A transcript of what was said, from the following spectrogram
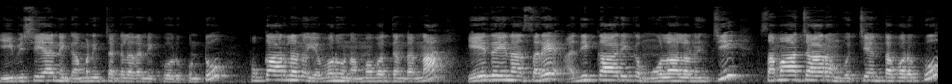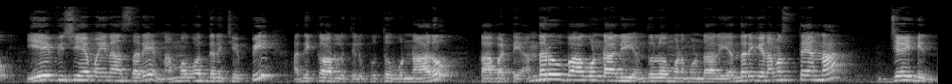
ఈ విషయాన్ని గమనించగలరని కోరుకుంటూ పుకార్లను ఎవరూ నమ్మవద్దండన్నా ఏదైనా సరే అధికారిక మూలాల నుంచి సమాచారం వచ్చేంత వరకు ఏ విషయమైనా సరే నమ్మవద్దని చెప్పి అధికారులు తెలుపుతూ ఉన్నారు. కాబట్టి అందరూ బాగుండాలి అందులో మనం ఉండాలి అందరికీ నమస్తే అన్న. జై హింద్.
